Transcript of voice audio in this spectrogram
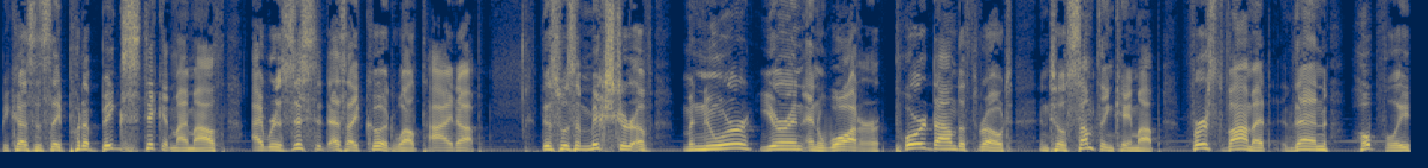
because as they put a big stick in my mouth, I resisted as I could while tied up. This was a mixture of manure, urine, and water poured down the throat until something came up. First vomit, then, hopefully,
